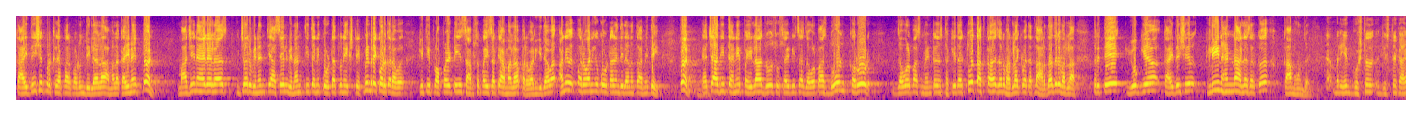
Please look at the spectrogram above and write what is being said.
कायदेशीर प्रक्रिया पार पाडून दिल्याला आम्हाला काही नाही. पण माझी न्यायालयाला जर विनंती असेल विनंती त्यांनी कोर्टातून एक स्टेटमेंट रेकॉर्ड करावं की ती प्रॉपर्टी साफसफाईसाठी आम्हाला परवानगी द्यावा आणि परवानगी कोर्टाने दिल्यानंतर आम्ही देईन. पण त्याच्या आधी त्याने पहिला जो सोसायटीचा जवळपास दोन करोड जवळपास मेंटेनन्स थकीत आहे तो तात्काळ जर भरला किंवा त्यातला अर्धा जरी भरला तरी ते योग्य कायदेशीर क्लीन हँडनं आल्यासारखं काम होऊन जाईल. बरं एक गोष्ट दिसते काय?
